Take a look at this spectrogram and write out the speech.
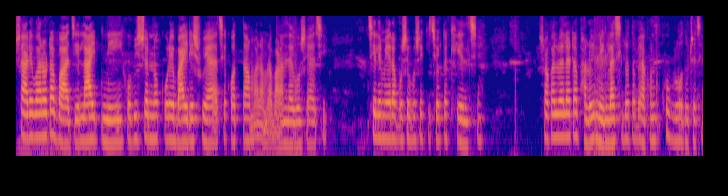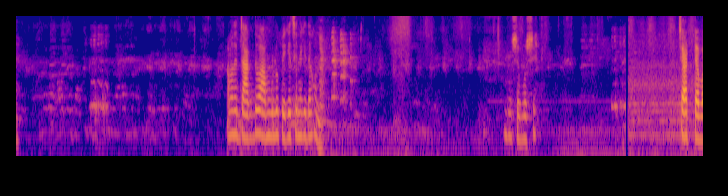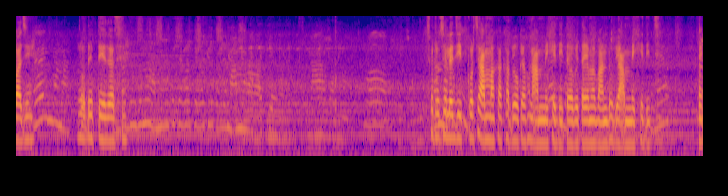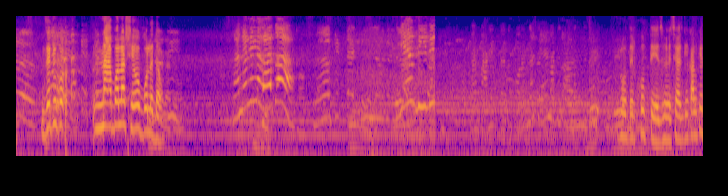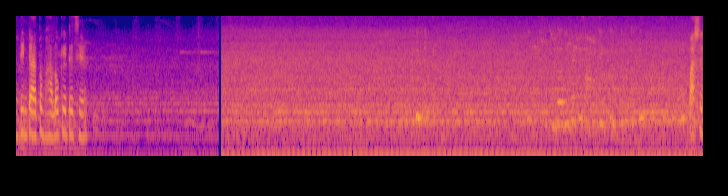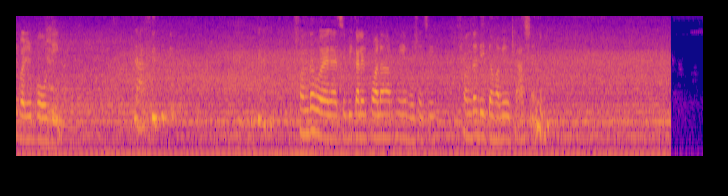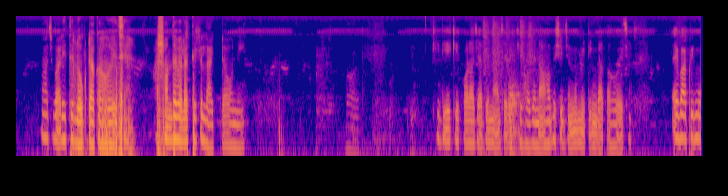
সাড়ে বারোটা বাজে লাইট নেই, হবিষ্যন্ন করে বাইরে শুয়ে আছে কর্তা আমার, আমরা বারান্দায় বসে আছি। ছেলে মেয়েরা বসে বসে কিছু একটা খেলছে। সকালবেলাটা ভালোই মেঘলা ছিল, তবে এখন খুব রোদ উঠেছে। আমাদের জাগ দেওয়া আমগুলো পেকেছে নাকি দেখো না? বসে বসে। চারটা বাজে। রোদের তেজ আছে দুজনে আমার কাছে আবার কেউ করলে না আমার রাখতে হবে না বাবা ছোট ছেলে জিদ করছে আম মাখা খাবে, ওকে এখন আম মেখে দিতে হবে, তাই আমার বান্ধবী আম মেখে দিচ্ছে। যেটুকু না বলা সেও বলে দাও। রোদের খুব তেজ হয়েছে, আজকে কালকের দিনটা এত ভালো কেটেছে। পাশের বাড়ির বৌদি। সন্ধ্যা হয়ে গেছে, বিকালের ফলাহার নিয়ে বসেছি। সন্ধ্যা দিতে হবে, উঠে আসেন। আজ বাড়িতে লোক ডাকা হয়েছে, আর সন্ধ্যাবেলার থেকে লাইটটাও নেই। কি দিয়ে কি করা যাবে, না যাবে, কি হবে, না হবে সেই জন্য মিটিং ডাকা হয়েছে। ไอ้บาปิดมด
